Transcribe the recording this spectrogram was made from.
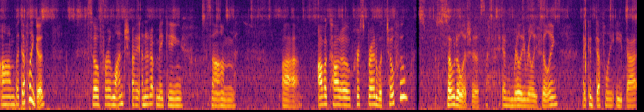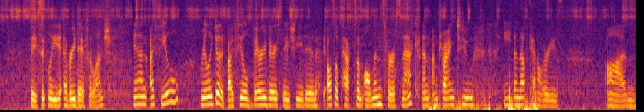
um, but definitely good. So for lunch, I ended up making some uh, avocado crisp bread with tofu. So delicious and really, really filling. I could definitely eat that basically every day for lunch. And I feel really good. I feel very, very satiated. I also packed some almonds for a snack and I'm trying to eat enough calories. Um,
